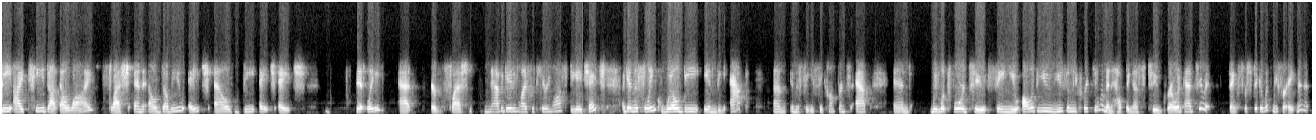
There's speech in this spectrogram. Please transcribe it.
bit.ly slash NLWHLDHH, bit.ly at or slash navigating life with hearing loss, DHH. Again, this link will be in the app, um, in the CEC conference app, and we look forward to seeing you, all of you using the curriculum and helping us to grow and add to it. Thanks for sticking with me for eight minutes.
